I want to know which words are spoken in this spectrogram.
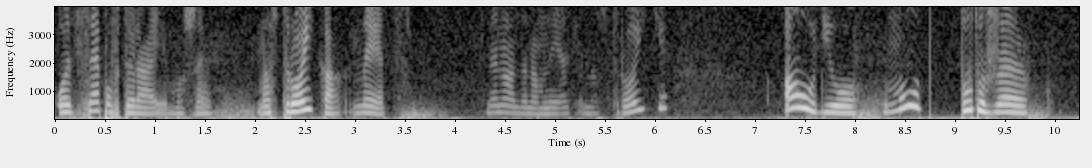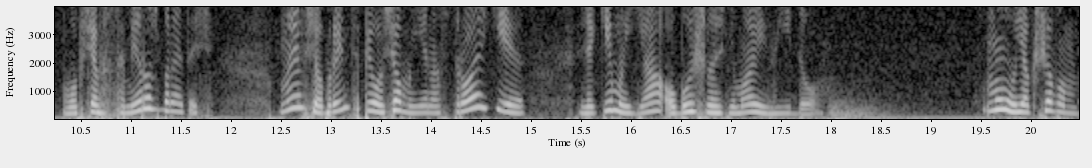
Оце повторяємо все. Настройка нет. Не треба нам ніякі настройки. Аудіо. Ну, тут уже взагалі самі розберетесь. Ну і все, в принципі, ось мої настройки з якими я обично знімаю відео. Ну, якщо вам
